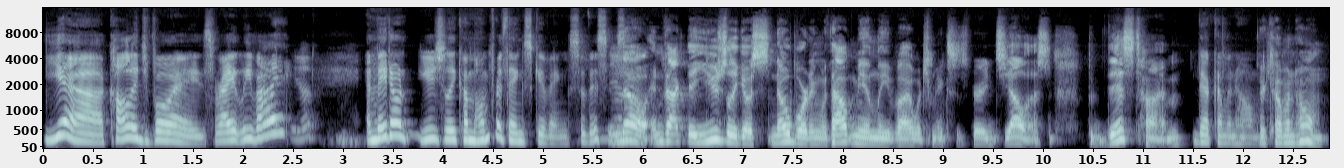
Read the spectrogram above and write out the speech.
Yeah, college boys, right, Levi? Yep. And they don't usually come home for Thanksgiving. So this is No, in fact, they usually go snowboarding without me and Levi, which makes us very jealous. But this time, they're coming home. they're coming home,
